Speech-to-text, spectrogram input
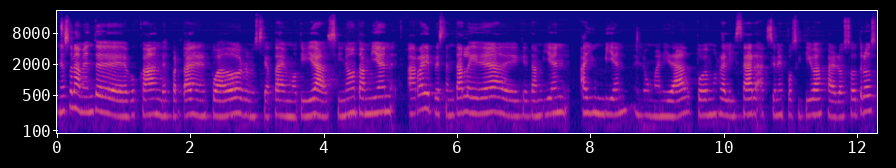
No solamente buscaban despertar en el jugador cierta emotividad, sino también agarrar y presentar la idea de que también hay un bien en la humanidad, podemos realizar acciones positivas para los otros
